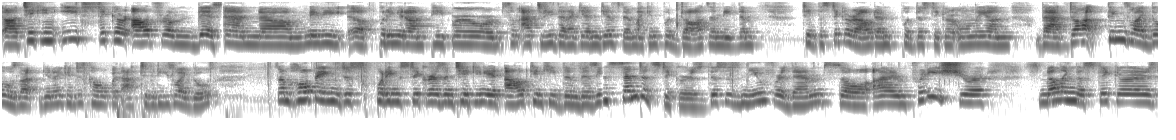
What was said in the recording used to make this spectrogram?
uh, taking each sticker out from this and um, maybe uh, putting it on paper or some activity that I can give them. I can put dots and make them take the sticker out and put the sticker only on that dot. Things like those that, you know, you can just come up with activities like those. So I'm hoping just putting stickers and taking it out can keep them busy. And scented stickers, this is new for them. So I'm pretty sure smelling the stickers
